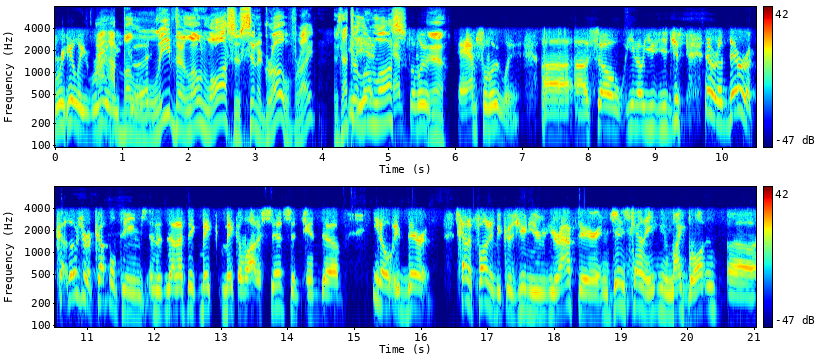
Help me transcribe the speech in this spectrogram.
really, really. I, I believe their lone loss is Center Grove, right? Is that their it lone is. loss? Absolutely. Yeah. Absolutely. Uh, uh, so you know, you, you just there are there are a, those are a couple teams that I think make make a lot of sense, and and uh, you know they're it's kind of funny because you you're out there in Jennings County. You know, Mike Broughton uh,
